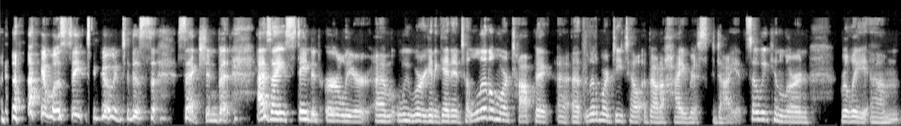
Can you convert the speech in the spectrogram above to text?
I almost hate to go into this section, but as I stated earlier, um, we were going to get into a little more topic, uh, a little more detail about a high risk diet, so we can learn really um,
